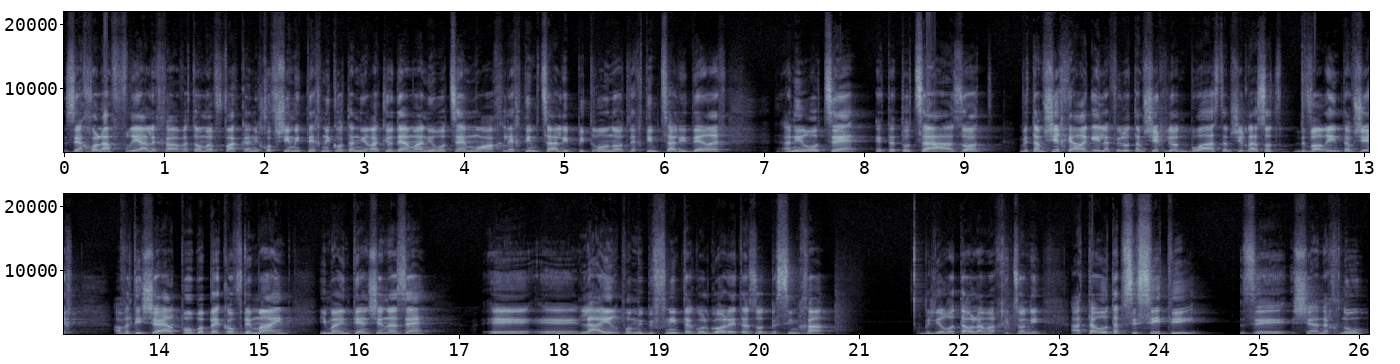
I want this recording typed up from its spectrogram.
זה יכול להפריע לך, ואתה אומר fuck, אני חופשי מטכניקות, אני רק יודע מה אני רוצה, מוח, לך תמצא לי פתרונות, לך תמצא לי דרך, אני רוצה את התוצאה הזאת, ותמשיך כרגיל, אפילו תמשיך להיות בועז, תמשיך לעשות דברים, תמשיך, אבל תישאר פה ב-back of the mind עם ה intention הזה, אה, אה, להאיר פה מבפנים את הגולגולת הזאת בשמחה, ולראות את העולם החיצוני. הטעות הבסיסית היא, זה שאנחנו,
